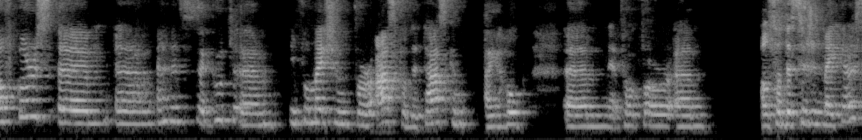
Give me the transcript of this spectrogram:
Of course, um, um, and it's a good um, information for us for the task, and I hope um, for, for um, also decision makers.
